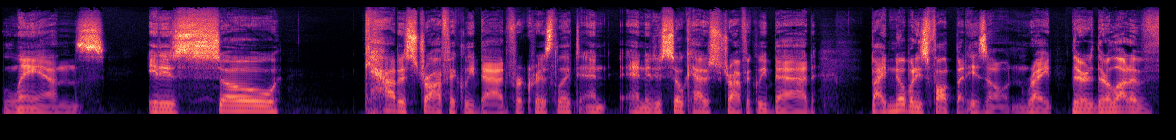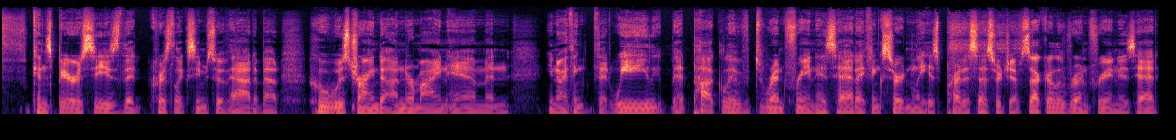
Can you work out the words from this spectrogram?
lands, it is so catastrophically bad for Chris Licht and and it is so catastrophically bad by nobody's fault but his own, right? There there are a lot of conspiracies that Chris Licht seems to have had about who was trying to undermine him and you know, I think that we at Puck lived rent free in his head. I think certainly his predecessor Jeff Zucker lived rent free in his head.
